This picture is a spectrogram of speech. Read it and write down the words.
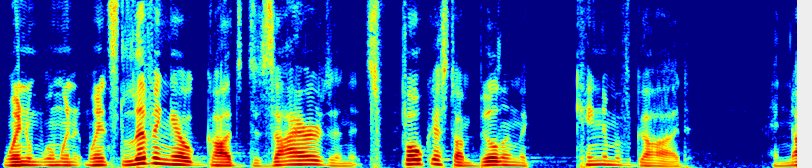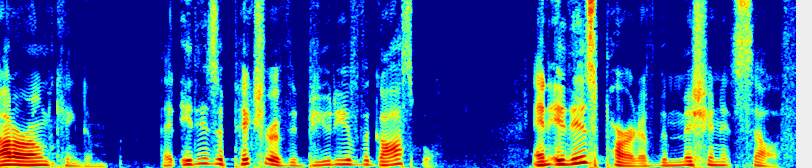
when, when, when it's living out God's desires and it's focused on building the kingdom of God and not our own kingdom, that it is a picture of the beauty of the gospel. And it is part of the mission itself.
